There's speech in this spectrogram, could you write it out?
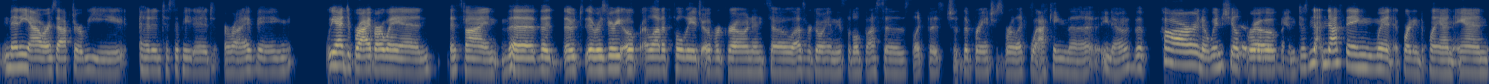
many hours after we had anticipated arriving, we had to bribe our way in. It's fine. The, the, the there was very over a lot of foliage overgrown, and so as we're going in these little buses, like the the branches were like whacking the you know the car, and a windshield broke, and just n- nothing went according to plan. And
